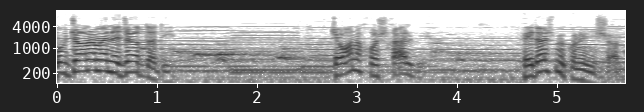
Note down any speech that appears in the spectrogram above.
گفت جانم نجات دادی. جوان خوشقلبیه. پیداش می‌کنین انشالله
